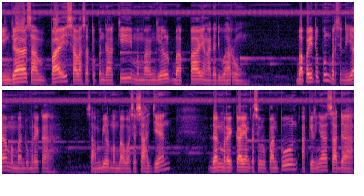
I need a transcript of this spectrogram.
Hingga sampai salah satu pendaki memanggil bapak yang ada di warung. Bapak itu pun bersedia membantu mereka sambil membawa sesajen dan mereka yang kesurupan pun akhirnya sadar.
